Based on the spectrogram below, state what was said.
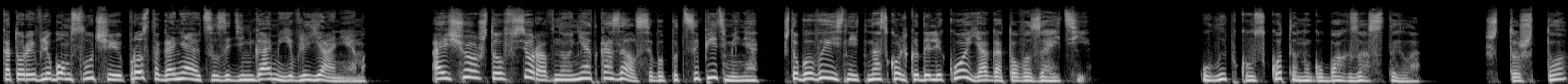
которые в любом случае просто гоняются за деньгами и влиянием. А еще, что все равно не отказался бы подцепить меня, чтобы выяснить, насколько далеко я готова зайти. Улыбка у Скотта на губах застыла. Что-что?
